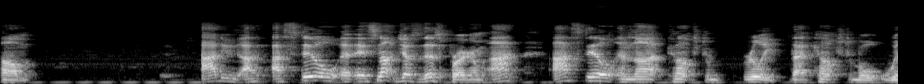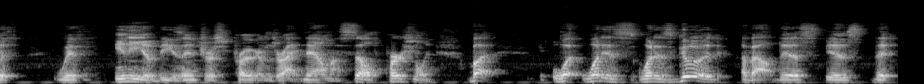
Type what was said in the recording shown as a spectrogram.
Um, I do. I, I still. It's not just this program. I I still am not comfortable, really that comfortable with with any of these interest programs right now myself personally. But what what is what is good about this is that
